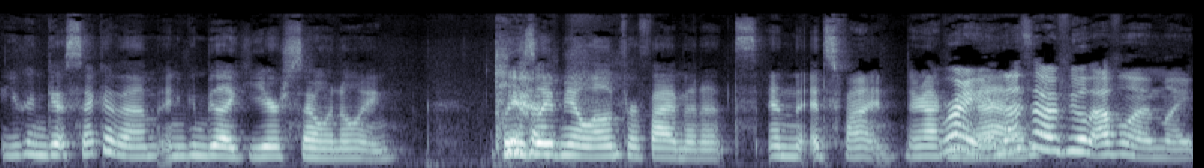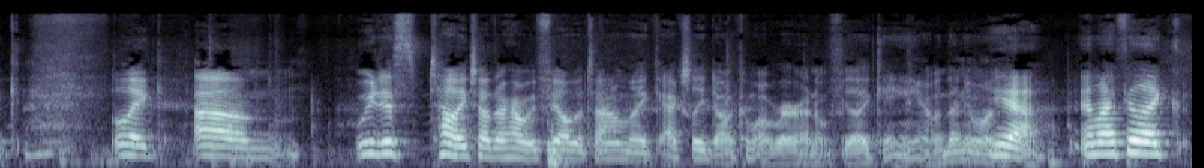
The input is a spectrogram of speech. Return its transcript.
you can get sick of them and you can be like, "You're so annoying. Please Yeah. leave me alone for five minutes," and it's fine. They're not right and that's how i feel with evelyn like like um we just tell each other how we feel all the time like actually don't come over i don't feel like hanging out with anyone Yeah, and I feel like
